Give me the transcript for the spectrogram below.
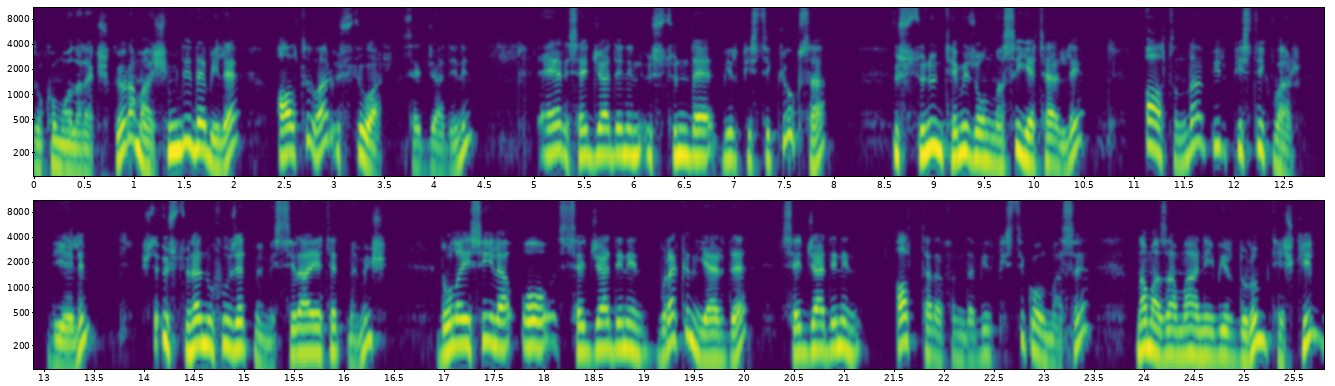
dokuma olarak çıkıyor ama şimdi de bile altı var, üstü var seccadenin. Eğer seccadenin üstünde bir pislik yoksa üstünün temiz olması yeterli. Altında bir pislik var diyelim. İşte üstüne nüfuz etmemiş, sirayet etmemiş. Dolayısıyla o seccadenin bırakın yerde seccadenin alt tarafında bir pislik olması namaza mani bir durum teşkil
